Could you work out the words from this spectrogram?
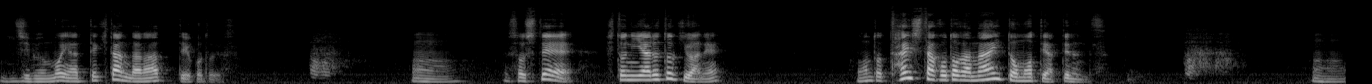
自分もやってきたんだなっていうことです。うん。うん、そして人にやるときはね本当大したことがないと思ってやってるんです。うん、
